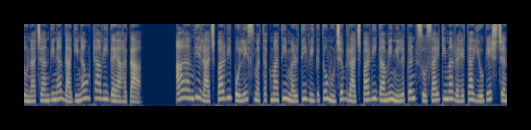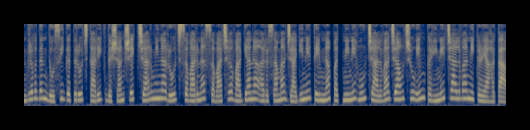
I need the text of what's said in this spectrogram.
સોના ચાંદીના દાગીના ઉઠાવી ગયા હતા. આ અંગે રાજપારડી પોલીસ મથકમાંથી મળતી વિગતો મુજબ રાજપારડી ગામે નીલકંઠ સોસાયટીમાં રહેતા યોગેશ ચંદ્રવદન દોશી ગતરોજ તારીખ દશાંશેક ચાર મીના રોજ સવારના સવા છ વાગ્યાના અરસામાં જાગીને તેમના પત્નીને હું ચાલવા જાઉં છું એમ કહીને ચાલવા નીકળ્યા હતા.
